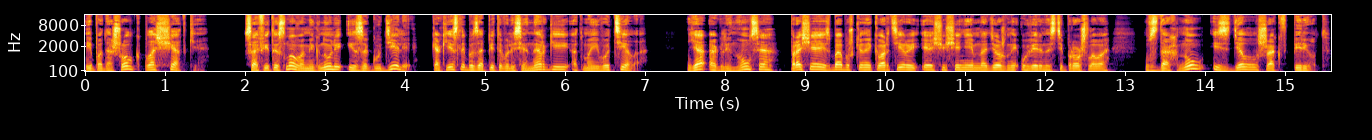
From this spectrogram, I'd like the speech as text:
и подошел к площадке. Софиты снова мигнули и загудели, как если бы запитывались энергией от моего тела. Я оглянулся, прощаясь с бабушкиной квартирой и ощущением надежной уверенности прошлого, вздохнул и сделал шаг вперед.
